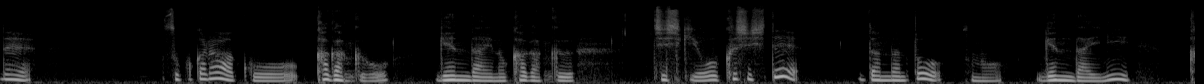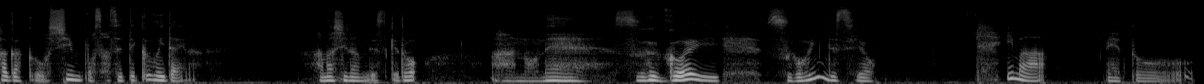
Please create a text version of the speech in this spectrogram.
でそこからこう科学を現代の科学知識を駆使してだんだんとその現代に科学を進歩させていくみたいな話なんですけどあのねすごいすごいんですよ。今えっ、ー、と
